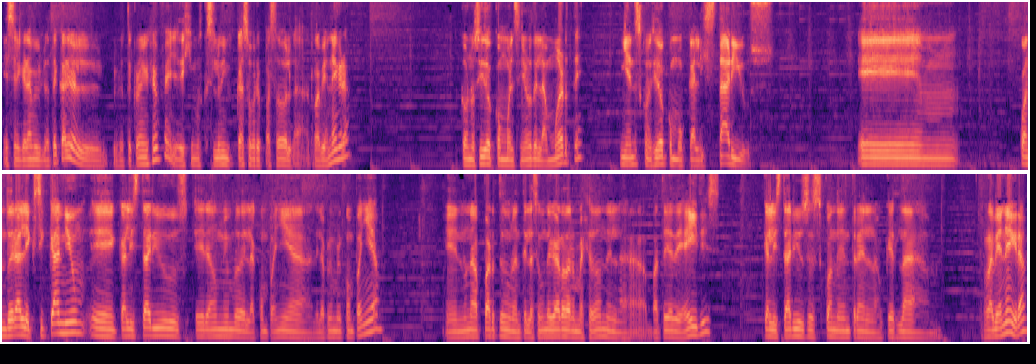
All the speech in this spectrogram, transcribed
es el gran bibliotecario, el bibliotecario en jefe. Ya dijimos que es el único que ha sobrepasado la rabia negra. Conocido como el Señor de la Muerte. Y antes conocido como Calistarius. Em, cuando era Lexicanium, eh, Calistarius era un miembro de la compañía, de la primera compañía. En una parte durante la Segunda Guerra de Armagedón en la batalla de Hades. Calistarius es cuando entra en lo que es la rabia negra.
